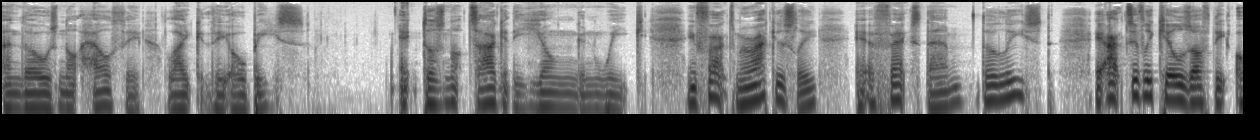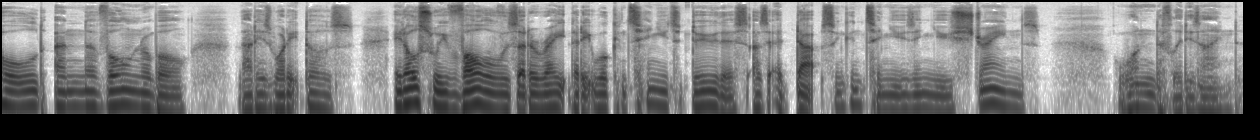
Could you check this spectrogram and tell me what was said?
and those not healthy, like the obese. It does not target the young and weak. In fact, miraculously, it affects them the least. It actively kills off the old and the vulnerable. That is what it does. It also evolves at a rate that it will continue to do this as it adapts and continues in new strains. Wonderfully designed.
